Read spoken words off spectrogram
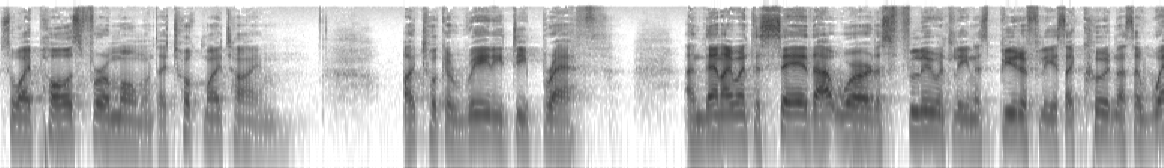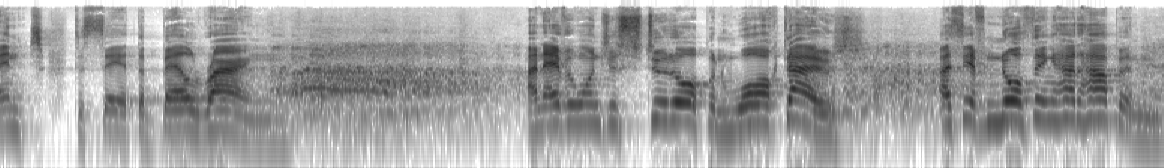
So I paused for a moment. I took my time. I took a really deep breath. And then I went to say that word as fluently and as beautifully as I could. And as I went to say it, the bell rang. and everyone just stood up and walked out as if nothing had happened.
